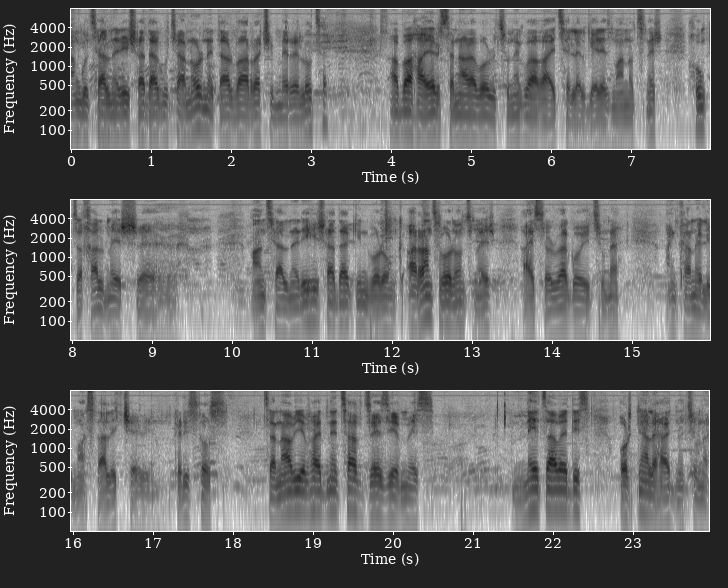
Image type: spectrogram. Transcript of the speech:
հանգուցյալների շադագության օրն է տարվա առաջին մեռելոցը ապա հայերս հնարավորություն ենք վաղ այցելել գերեզմանոցներ խումբ ծխալ մեր անցյալների հիշադակին, որոնք առանց որոնց մեր այսօրվա գոյությունը այնքան էլ իմաստալից չէր լինում։ Քրիստոս ծնավ եւ հայտնեցավ ձեզ եւ մեզ։ Մեծ ավետիս օրտնյալ է հայտնությունը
